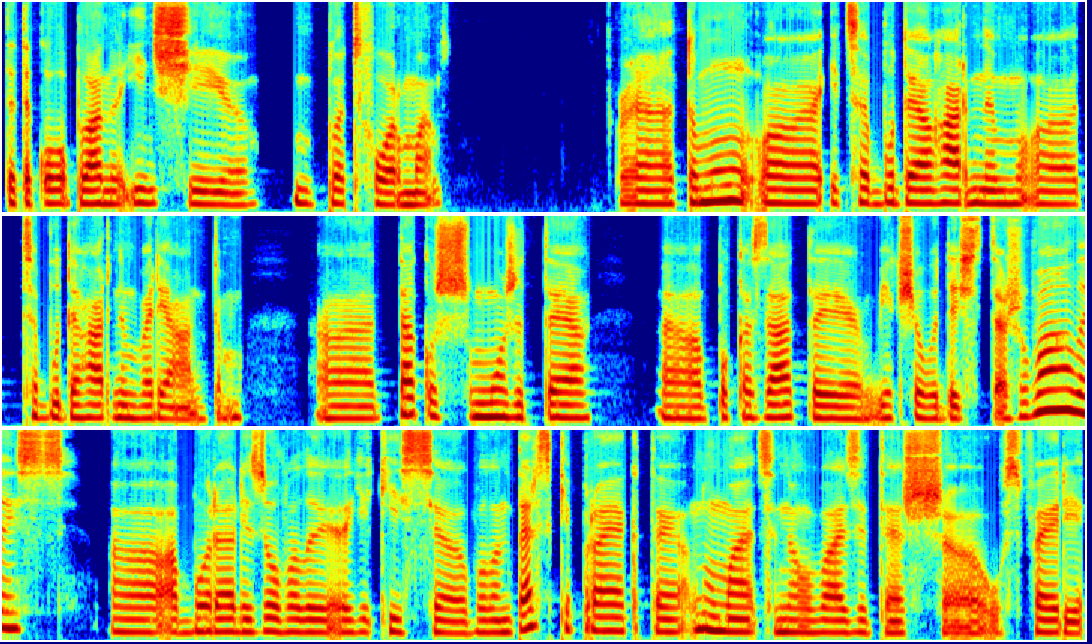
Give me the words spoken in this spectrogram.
та такого плану інші платформи. Тому і це буде гарним, це буде гарним варіантом. Також можете. Е, показати, якщо ви десь стажувались е, або реалізовували якісь е, волонтерські проекти. Ну, мається на увазі теж у сфері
